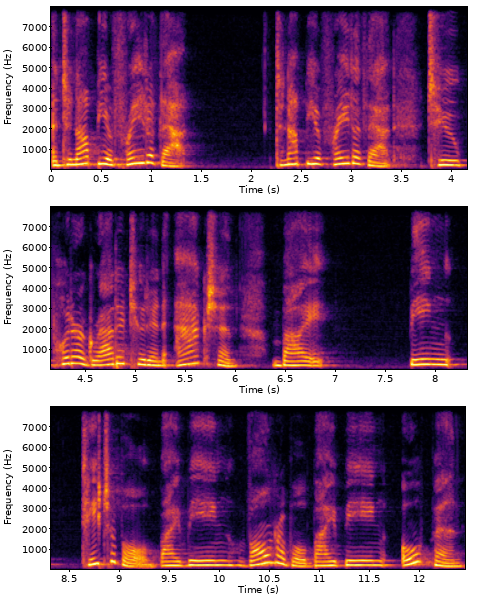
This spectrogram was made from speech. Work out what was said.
And to not be afraid of that, to not be afraid of that, to put our gratitude in action by being teachable, by being vulnerable, by being open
